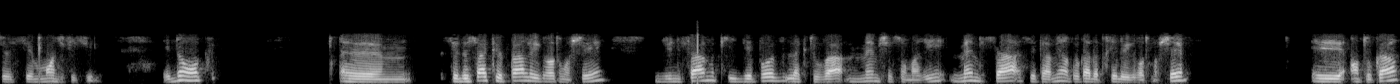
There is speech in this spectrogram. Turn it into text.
ces moments difficiles. Et donc, euh, c'est de ça que parle les grands Moshe, d'une femme qui dépose l'actuva même chez son mari. Même ça, c'est permis en tout cas d'après les grands Moshe. Et en tout cas,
